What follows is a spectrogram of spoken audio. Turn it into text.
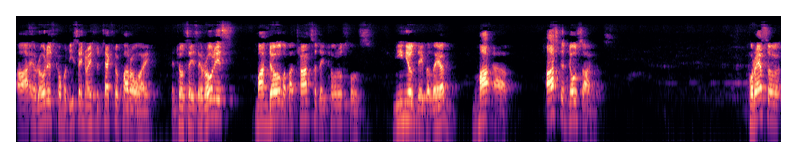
a Herodes, como dice nuestro texto para hoy. Entonces Herodes mandó la matanza de todos los niños de Belén ah, hasta dos años. Por eso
